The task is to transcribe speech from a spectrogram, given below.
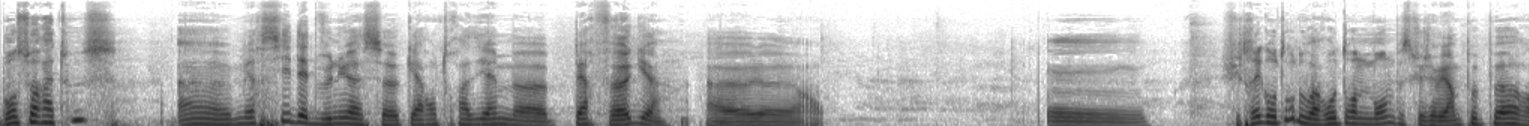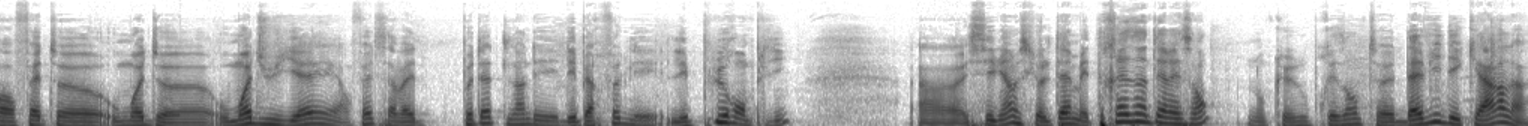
Bonsoir à tous. Euh, merci d'être venus à ce 43e euh, Perfug. Euh, Je suis très content de voir autant de monde parce que j'avais un peu peur en fait euh, au, mois de, juillet. Et en fait, ça va être peut-être l'un des, des les, plus remplis. C'est bien parce que le thème est très intéressant. Donc, je vous présente David et Karl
